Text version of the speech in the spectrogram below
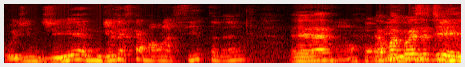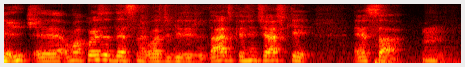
Hoje em dia, ninguém quer ficar mal na fita, né? É, não, é uma aí, coisa de. É uma coisa desse negócio de virilidade que a gente acha que essa.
